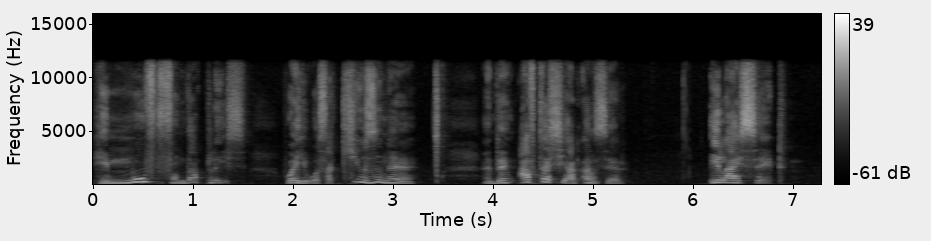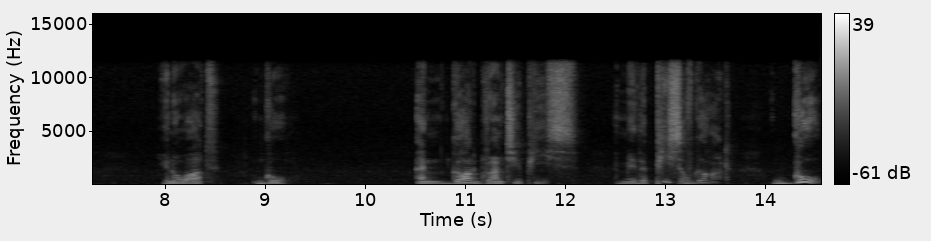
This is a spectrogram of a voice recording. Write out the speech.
He moved from that place where he was accusing her. And then after she had answered, Eli said, you know what? Go. And God grant you peace. And may the peace of God go.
